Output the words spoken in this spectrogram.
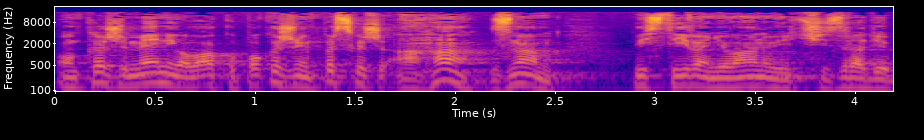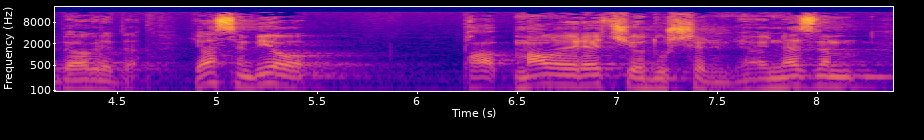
on kaže meni ovako, pokaže mi prst, kaže, aha, znam, vi ste Ivan Jovanović iz Radio Beograda. Ja sam bio pa malo je reći oduševljen. Ja ne znam,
